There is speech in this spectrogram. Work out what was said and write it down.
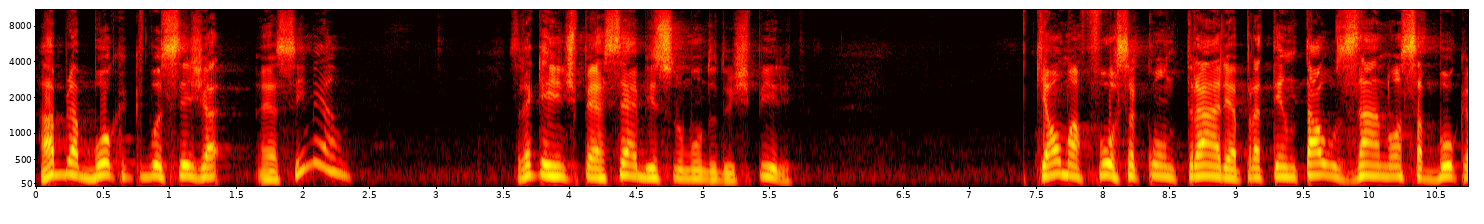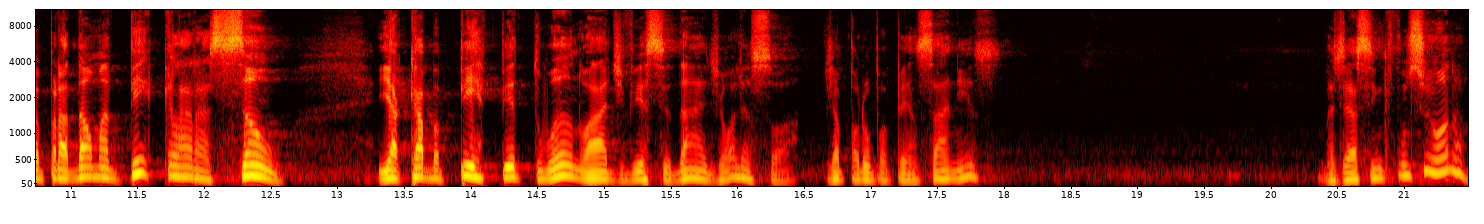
Abre a boca que você já. É assim mesmo. Será que a gente percebe isso no mundo do espírito? Que há uma força contrária para tentar usar a nossa boca para dar uma declaração e acaba perpetuando a adversidade? Olha só, já parou para pensar nisso? Mas é assim que funciona.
